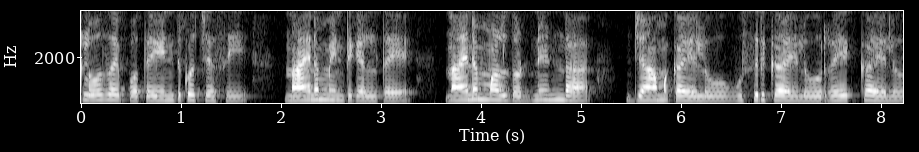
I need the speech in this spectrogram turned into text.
క్లోజ్ అయిపోతే ఇంటికి వచ్చేసి నాయనమ్మ ఇంటికి వెళ్తే నాయనమ్మ వాళ్ళ దొడ్డి నిండా జామకాయలు ఉసిరికాయలు రేక్కాయలు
